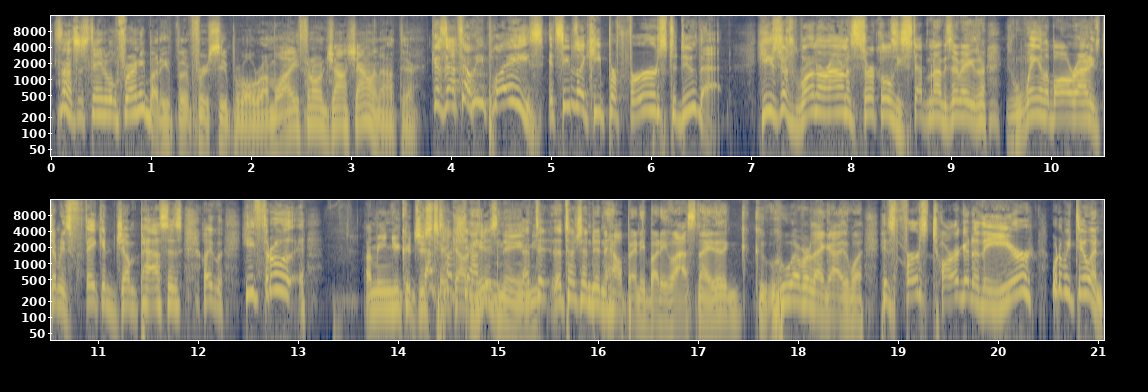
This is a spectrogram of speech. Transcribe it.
It's not sustainable for anybody for, for a Super Bowl run. Why are you throwing Josh Allen out there? Because that's how he plays. It seems like he prefers to do that. He's just running around in circles. He's stepping up. He's, he's winging the ball around. He's doing these faking jump passes. Like he threw. I mean, you could just that take out his name. That, that touchdown didn't help anybody last night. Whoever that guy was, his first target of the year. What are we doing,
